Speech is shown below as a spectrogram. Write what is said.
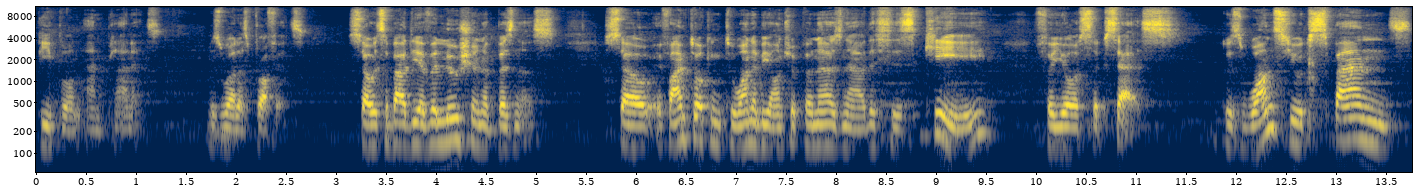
people and planet as well as profits. So it's about the evolution of business. So if I'm talking to wannabe entrepreneurs now, this is key for your success. Because once you expand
